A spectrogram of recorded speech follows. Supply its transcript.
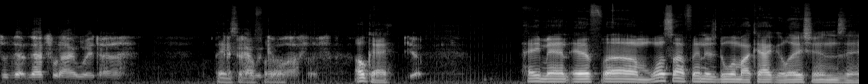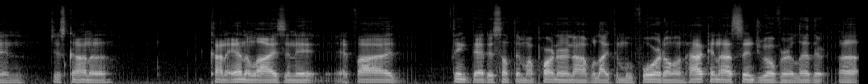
so that, that's what I would uh, based I off would go of. off of. Okay. Yep. Hey man, if um once I finish doing my calculations and just kind of kind of analyzing it, if I think that is something my partner and I would like to move forward on, how can I send you over a letter? Uh,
